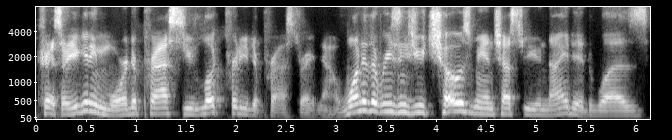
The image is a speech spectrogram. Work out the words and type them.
Chris, are you getting more depressed? You look pretty depressed right now. One of the reasons you chose Manchester United was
